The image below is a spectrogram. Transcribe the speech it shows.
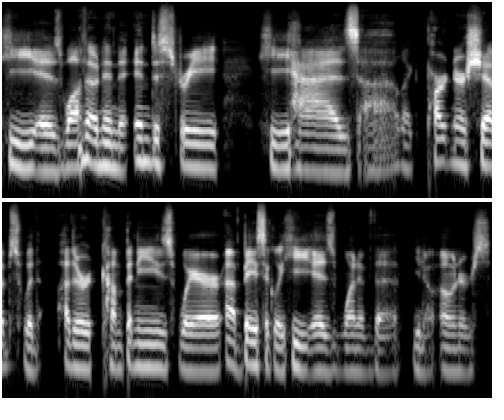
He is well known in the industry. He has uh, like partnerships with other companies where uh, basically he is one of the you know owners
